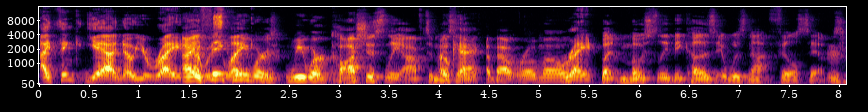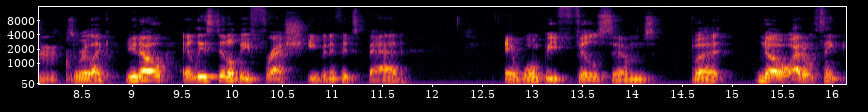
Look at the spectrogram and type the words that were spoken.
I think, yeah, no, you're right. I, I think like, we were we were cautiously optimistic Okay. about Romo, Right. But mostly because it was not Phil Simms. Mhm. So we're like, you know, at least it'll be fresh, even if it's bad. It won't be Phil Simms, but no, I don't think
